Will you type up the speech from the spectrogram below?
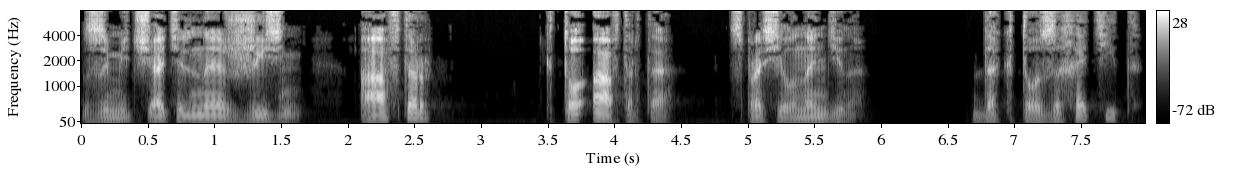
замечательная жизнь». Автор? Кто автор-то? Спросила Нандина. Да кто захотит.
